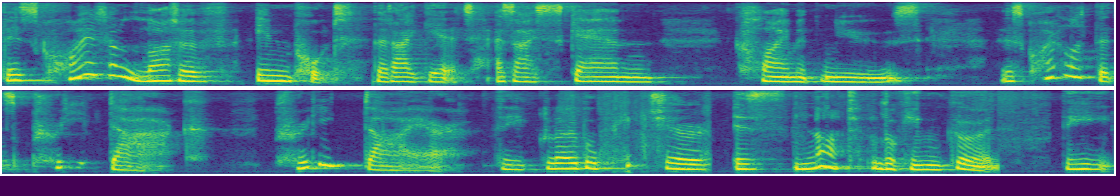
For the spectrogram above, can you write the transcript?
There's quite a lot of input that I get as I scan climate news. There's quite a lot that's pretty dark pretty dire. The global picture is not looking good. The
